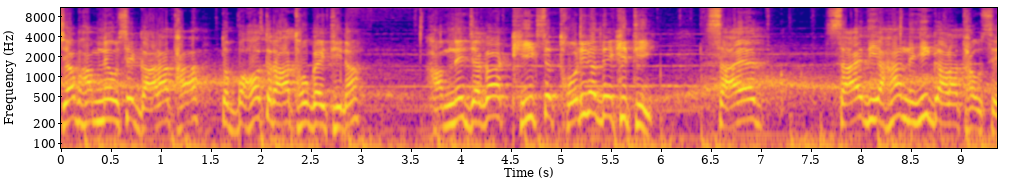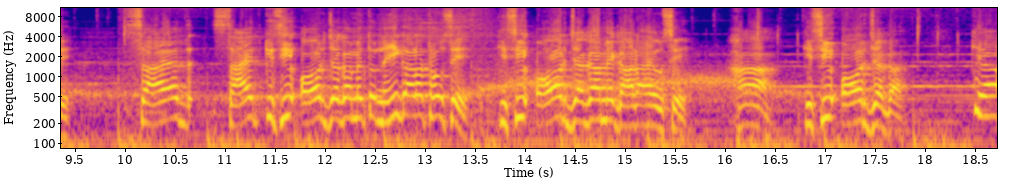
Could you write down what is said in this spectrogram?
जब हमने उसे गाड़ा था तो बहुत रात हो गई थी ना? हमने जगह ठीक से थोड़ी ना देखी थी। शायद शायद यहाँ नहीं गाड़ा था उसे। शायद शायद किसी और जगह में तो नहीं गाड़ा था उसे। किसी और जगह में गाड़ा है उसे। हाँ किसी और जगह। क्या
